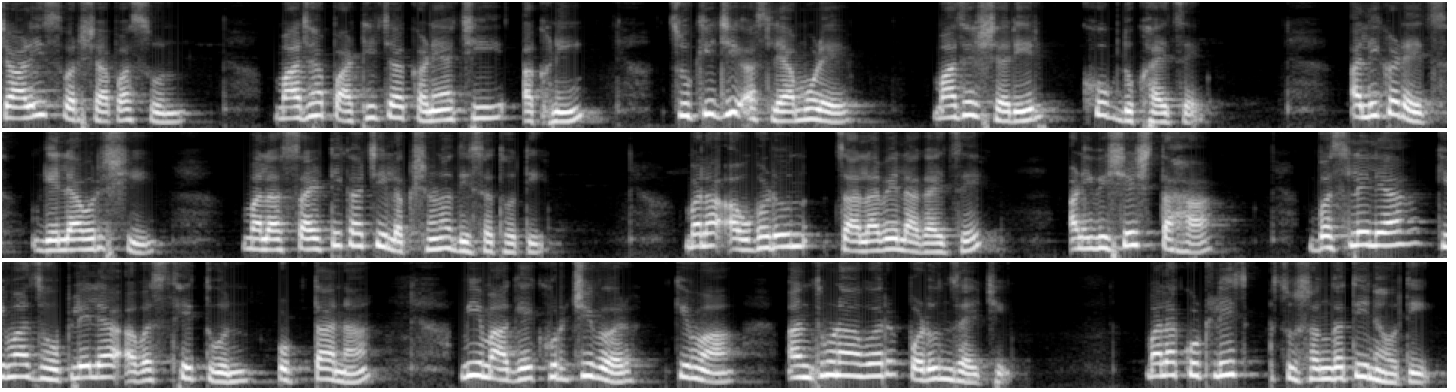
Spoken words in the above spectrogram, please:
चाळीस वर्षापासून माझ्या पाठीच्या कण्याची आखणी चुकीची असल्यामुळे माझे शरीर खूप दुखायचे. अलीकडेच गेल्या वर्षी मला सायटिकाची लक्षणं दिसत होती. मला अवघडून चालावे लागायचे आणि विशेषत बसलेल्या किंवा झोपलेल्या अवस्थेतून उठताना मी मागे खुर्चीवर किंवा अंथरुणावर पडून जायची. मला कुठलीच सुसंगती नव्हती.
